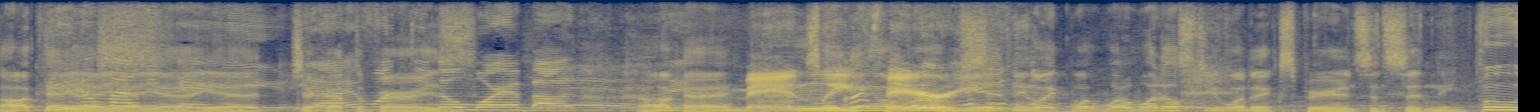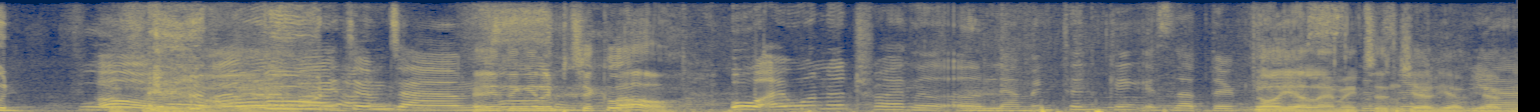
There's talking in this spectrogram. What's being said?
Okay, You know yeah, yeah, Manly yeah, yeah. Check yeah, out the I want to know more about. okay. Manly Speaking Ferry. Sydney, like, what, what, what else do you want to experience in Sydney? Food. Oh, food. Oh, yeah. Item time. Anything in particular? Oh, Oh, I wanna try the uh, lamington cake. Is that their? oh yeah, Lamington. dessert? Yep, yep, yep,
